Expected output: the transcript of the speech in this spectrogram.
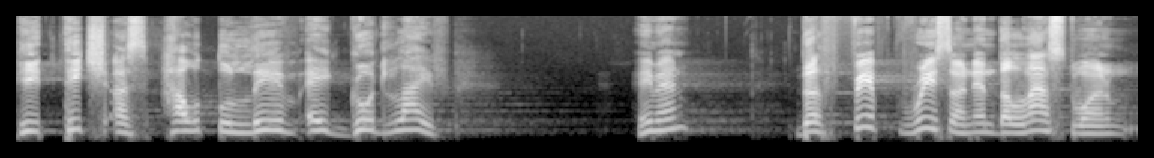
He teach us how to live a good life. Amen? The fifth reason and the last one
